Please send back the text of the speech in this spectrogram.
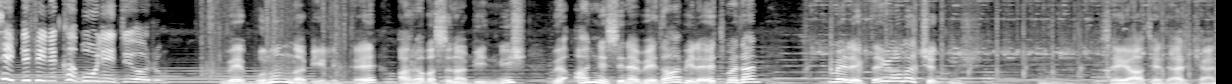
teklifini kabul ediyorum. Ve bununla birlikte arabasına binmiş ve annesine veda bile etmeden Melek de yola çıkmış. Seyahat ederken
